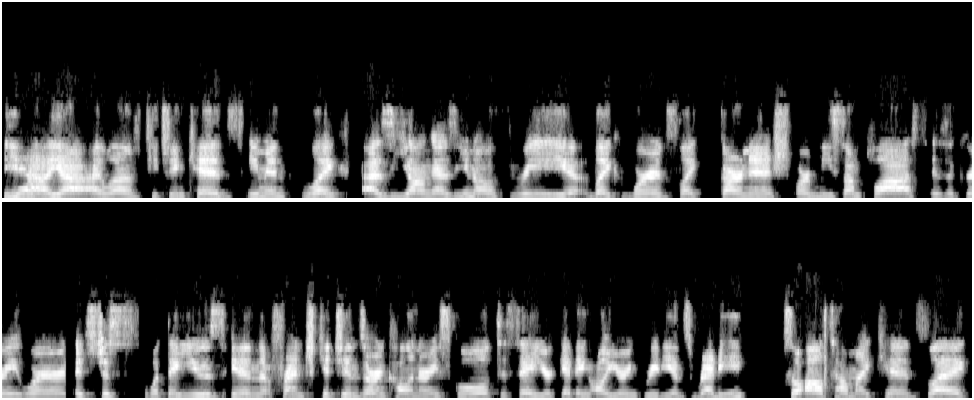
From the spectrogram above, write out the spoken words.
Yeah, yeah. I love teaching kids, even like as young as, you know, three, like words like garnish or mise en place is a great word. It's just what they use in French kitchens or in culinary school to say you're getting all your ingredients ready. So I'll tell my kids like,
